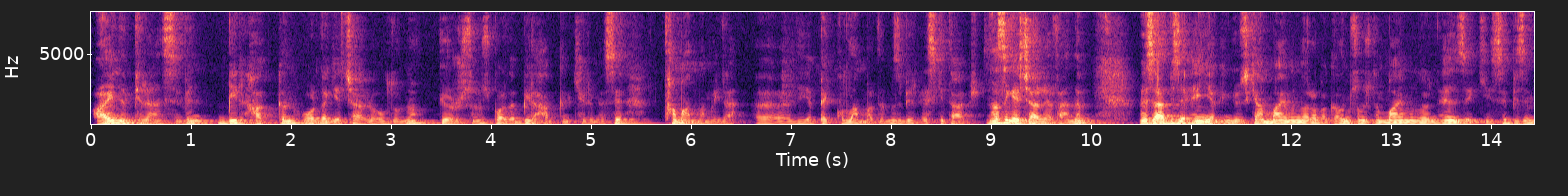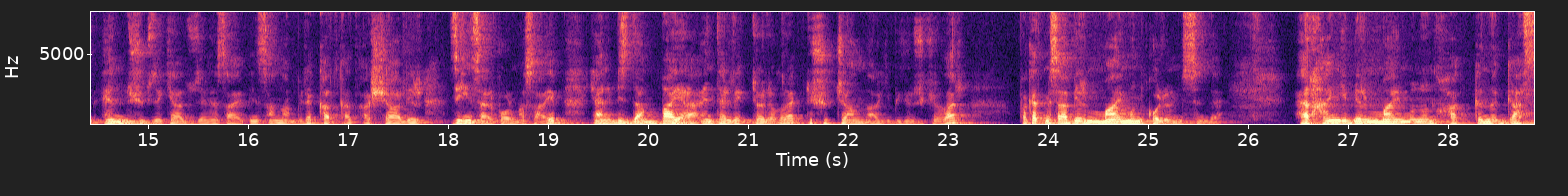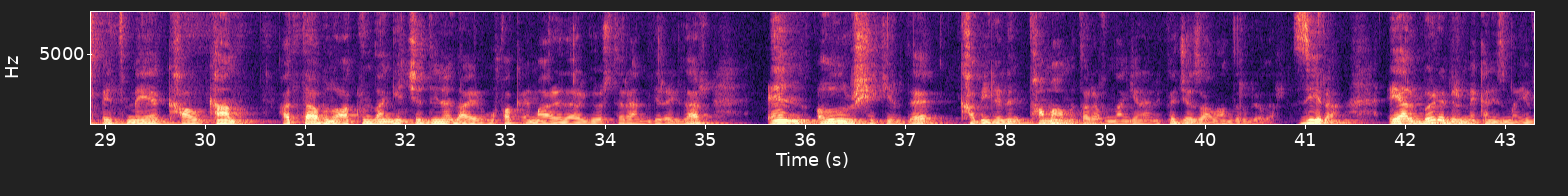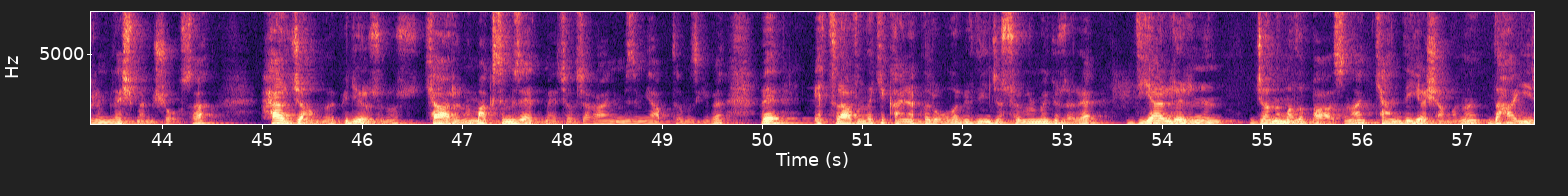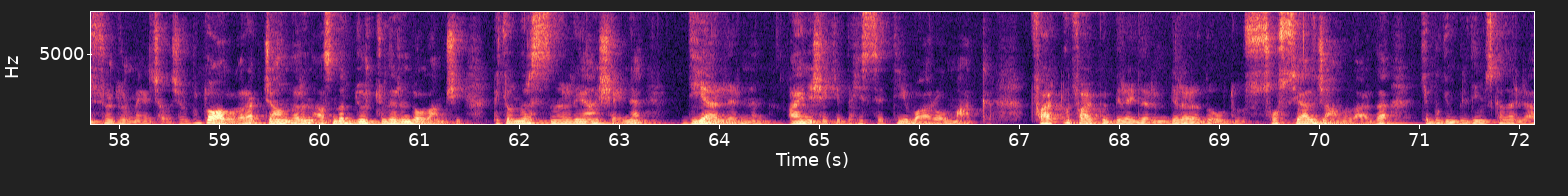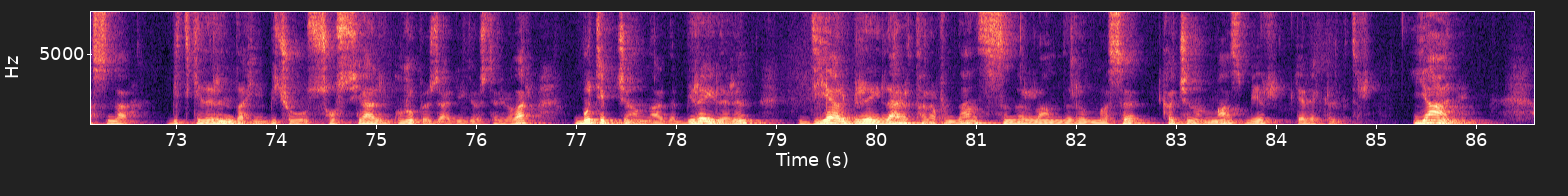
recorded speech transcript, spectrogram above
aynı prensibin bil hakkın orada geçerli olduğunu görürsünüz. Bu arada bil hakkın kelimesi tam anlamıyla e, diye pek kullanmadığımız bir eski tabir. Nasıl geçerli efendim? Mesela bize en yakın gözüken maymunlara bakalım. Sonuçta maymunların en zekisi bizim en düşük zeka düzeyine sahip insandan bile kat kat aşağı bir zihinsel forma sahip. Yani bizden bayağı entelektüel olarak düşük canlılar gibi gözüküyorlar. Fakat mesela bir maymun kolonisinde herhangi bir maymunun hakkını gasp etmeye kalkan, hatta bunu aklından geçirdiğine dair ufak emareler gösteren bireyler en ağır şekilde kabilenin tamamı tarafından genellikle cezalandırılıyorlar. Zira eğer böyle bir mekanizma evrimleşmemiş olsa her canlı biliyorsunuz karını maksimize etmeye çalışır. Aynı bizim yaptığımız gibi. Ve etrafındaki kaynakları olabildiğince sömürmek üzere diğerlerinin canı malı pahasına kendi yaşamını daha iyi sürdürmeye çalışır. Bu doğal olarak canlıların aslında dürtülerinde olan bir şey. Peki onları sınırlayan şey ne? Diğerlerinin aynı şekilde hissettiği var olma hakkı. Farklı farklı bireylerin bir arada olduğu sosyal canlılarda ki bugün bildiğimiz kadarıyla aslında bitkilerin dahi birçoğu sosyal grup özelliği gösteriyorlar. Bu tip canlılarda bireylerin diğer bireyler tarafından sınırlandırılması kaçınılmaz bir gerekliliktir. Yani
